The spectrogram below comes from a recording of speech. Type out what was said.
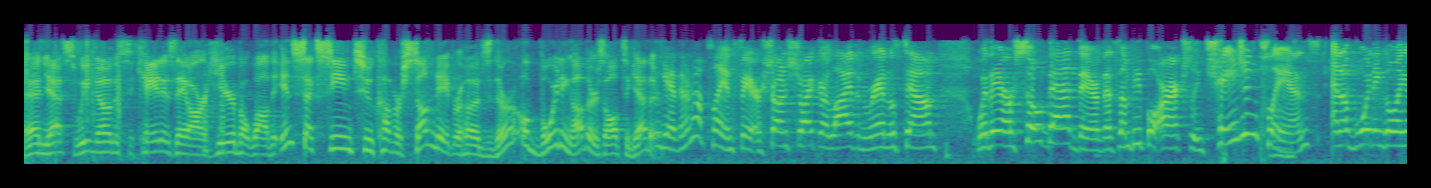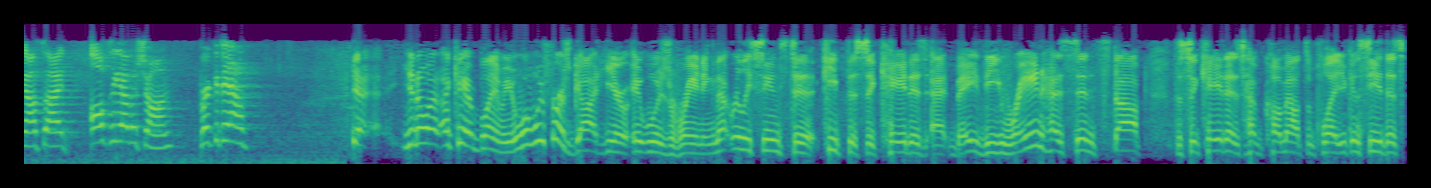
And yes, we know the cicadas, they are here, but while the insects seem to cover some neighborhoods, they're avoiding others altogether. Yeah, they're not playing fair. Sean Stryker live in Randallstown, where they are so bad there that some people are actually changing plans and avoiding going outside altogether, Sean. Break it down. Yeah, you know what? I can't blame you. When we first got here, it was raining. That really seems to keep the cicadas at bay. The rain has since stopped. The cicadas have come out to play. You can see this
